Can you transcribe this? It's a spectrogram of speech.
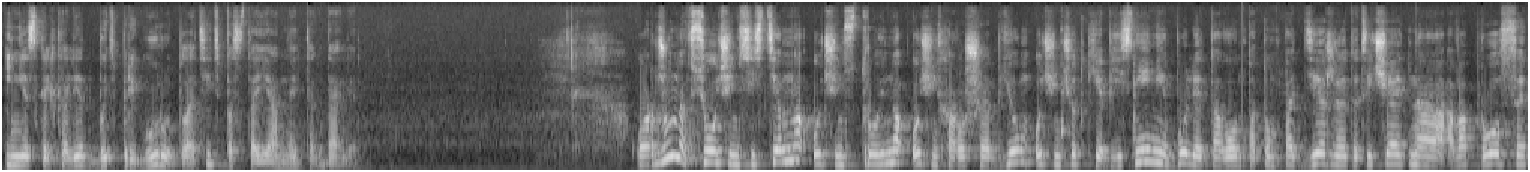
и несколько лет быть при гуру, платить постоянно и так далее. У Арджуна все очень системно, очень стройно, очень хороший объем, очень четкие объяснения. Более того, он потом поддерживает, отвечает на вопросы,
